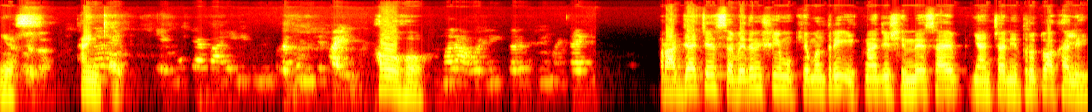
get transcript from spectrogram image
येस कॅप आहे ही हो. राज्याचे संवेदनशील मुख्यमंत्री एकनाथजी शिंदे साहेब यांच्या नेतृत्वाखाली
